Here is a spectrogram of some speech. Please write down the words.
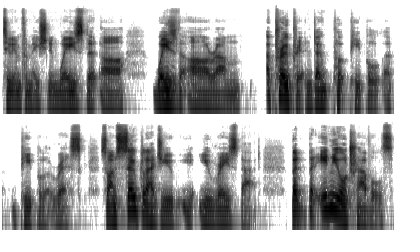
to information in ways that are ways that are um, appropriate and don't put people uh, people at risk. So I'm so glad you you raised that. But, but in your travels,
